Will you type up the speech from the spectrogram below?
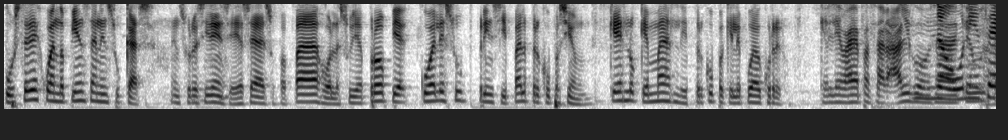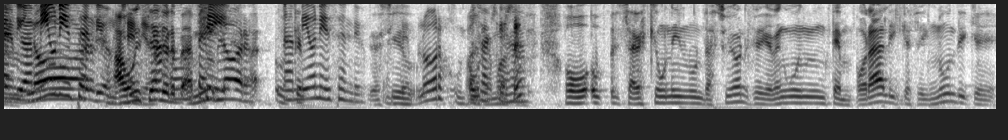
Ustedes cuando piensan en su casa, en su residencia, ya sea de su papá o la suya propia, ¿cuál es su principal preocupación? ¿Qué es lo que más les preocupa que le pueda ocurrir? Que le vaya a pasar algo. o No, sea, un que incendio, a mí un incendio. A un incendio, a mí- Sí, a- a usted- mí un incendio. Un temblor, un o ajá. o, o, sabes que una inundación, que venga un temporal y que se inunde y que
